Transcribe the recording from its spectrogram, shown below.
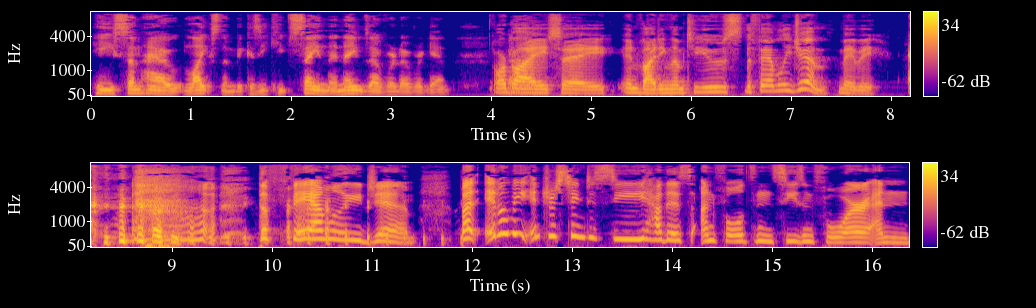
he somehow likes them because he keeps saying their names over and over again. or by um, say inviting them to use the family gym maybe the family gym. But it'll be interesting to see how this unfolds in season four and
